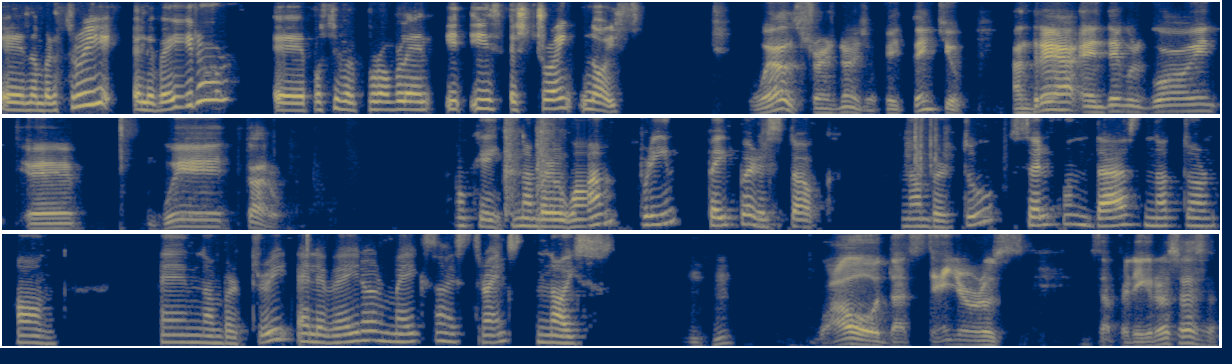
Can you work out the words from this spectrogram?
Uh, number three, elevator. A possible problem, it is a strange noise. Well, strange noise. Okay, thank you. Andrea, and then we're going uh, with Caro. Okay, number one, print paper stock. Number two, cell phone does not turn on. And number three, elevator makes a strange noise. Ujú. Wow, that's dangerous. Está peligroso eso.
